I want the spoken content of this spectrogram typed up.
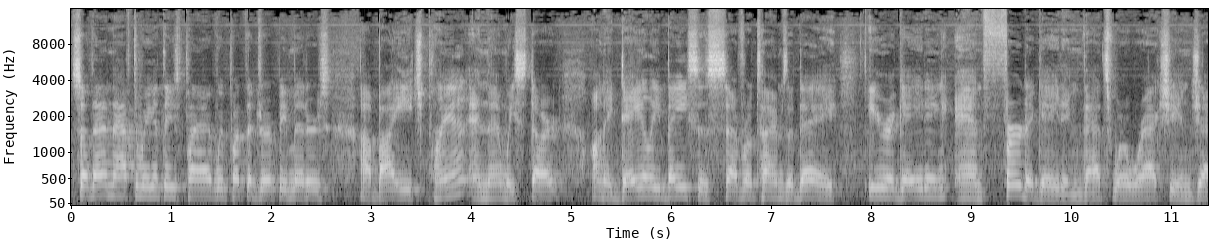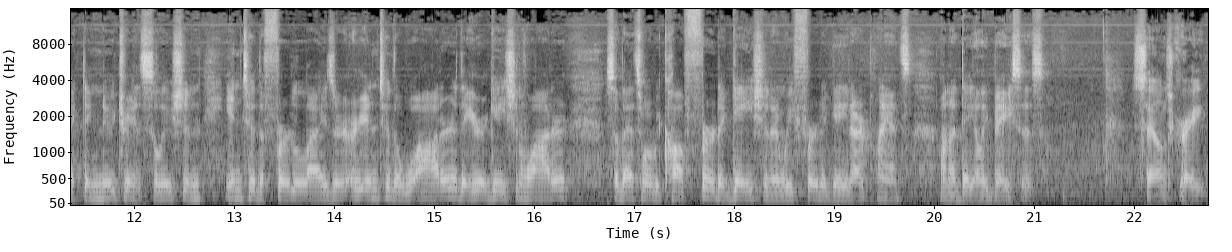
So then after we get these planted, we put the drip emitters uh, by each plant and then we start on a daily basis several times a day irrigating and fertigating. That's where we're actually injecting nutrient solution into the fertilizer or into the water, the irrigation water. So that's what we call fertigation, and we fertigate our plants on a daily basis. Sounds great.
